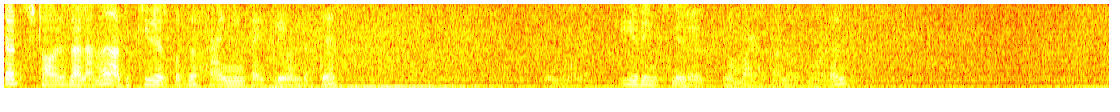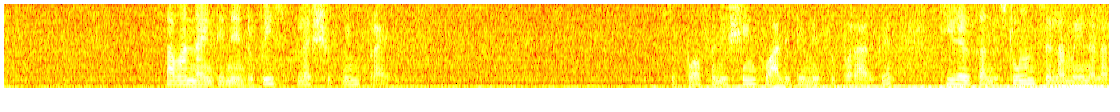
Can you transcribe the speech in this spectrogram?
ஃபிட்டட் ஸ்டார்ஸ் இல்லாமல் அது கீழே இருக்கிறது ஹேங்கிங் டைப்லேயே வந்துடுது ஸோ இந்த மாடல் இயரிங்ஸ்மே ரொம்ப அழகான ஒரு model seven ninety nine rupees plus shipping price super finishing குவாலிட்டியுமே சூப்பராக இருக்குது கீழே இருக்க அந்த ஸ்டோன்ஸ் எல்லாமே நல்லா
